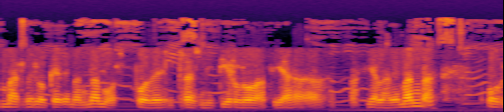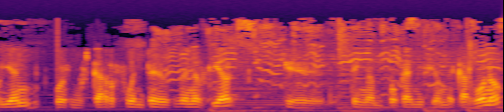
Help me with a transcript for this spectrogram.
más de lo que demandamos poder transmitirlo hacia, hacia la demanda o bien pues buscar fuentes de energía que tengan poca emisión de carbono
